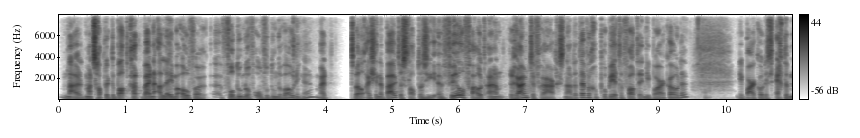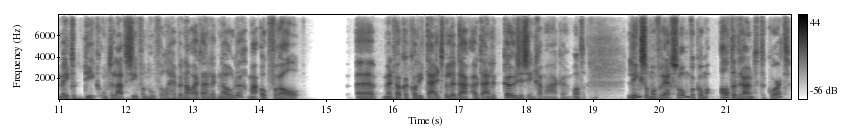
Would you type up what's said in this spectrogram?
Nou, het maatschappelijk debat gaat bijna alleen maar over voldoende of onvoldoende woningen. Maar terwijl als je naar buiten stapt, dan zie je een veelvoud aan ruimtevragers. Nou, dat hebben we geprobeerd te vatten in die barcode. Die barcode is echt een methodiek om te laten zien van hoeveel hebben we nou uiteindelijk nodig. Maar ook vooral uh, met welke kwaliteit willen we daar uiteindelijk keuzes in gaan maken. Want linksom of rechtsom, we komen altijd ruimte tekort.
